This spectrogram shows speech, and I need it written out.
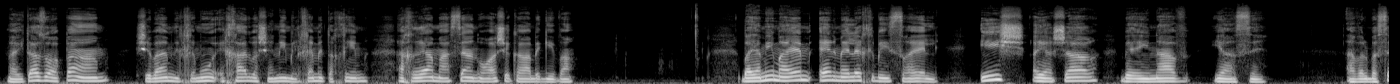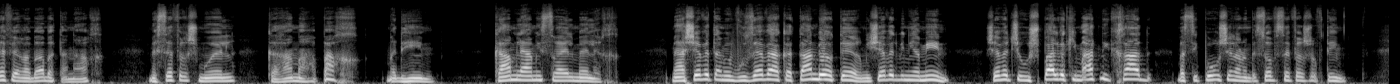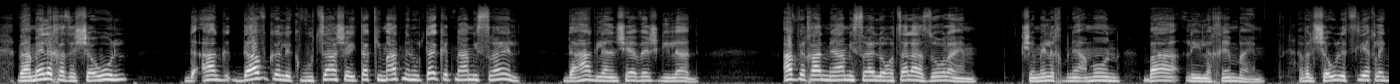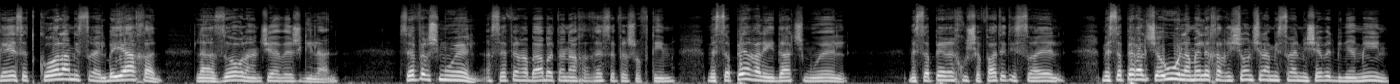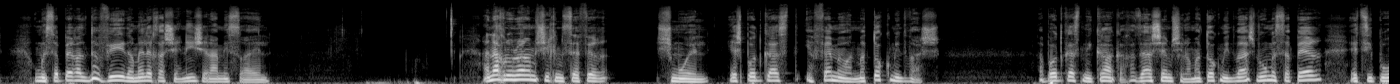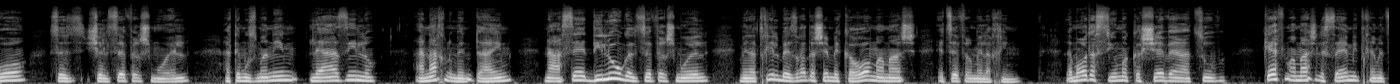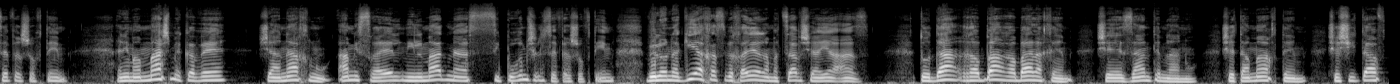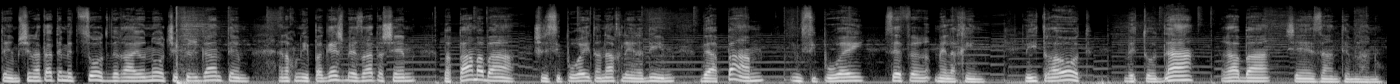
והייתה זו הפעם שבה הם נלחמו אחד בשני מלחמת אחים, אחרי המעשה הנורא שקרה בגבעה. בימים ההם אין מלך בישראל, איש הישר בעיניו יעשה. אבל בספר הבא בתנ"ך, בספר שמואל, קרה מהפך מדהים. קם לעם ישראל מלך. מהשבט המבוזה והקטן ביותר, משבט בנימין, שבט שהושפל וכמעט נכחד בסיפור שלנו בסוף ספר שופטים. והמלך הזה, שאול, דאג דווקא לקבוצה שהייתה כמעט מנותקת מעם ישראל. דאג לאנשי יבש גלעד. אף אחד מעם ישראל לא רצה לעזור להם כשמלך בני עמון בא להילחם בהם. אבל שאול הצליח לגייס את כל עם ישראל ביחד לעזור לאנשי יבש גלעד. ספר שמואל, הספר הבא בתנ"ך אחרי ספר שופטים, מספר על לידת שמואל, מספר איך הוא שפט את ישראל, מספר על שאול, המלך הראשון של עם ישראל משבט בנימין, הוא מספר על דוד, המלך השני של עם ישראל. אנחנו לא נמשיך עם ספר שמואל. יש פודקאסט יפה מאוד, מתוק מדבש. הפודקאסט נקרא ככה, זה השם שלו, מתוק מדבש, והוא מספר את סיפורו של ספר שמואל. אתם מוזמנים להאזין לו. אנחנו בינתיים נעשה דילוג על ספר שמואל, ונתחיל בעזרת השם בקרוב ממש את ספר מלכים. למרות הסיום הקשה והעצוב, כיף ממש לסיים איתכם את ספר שופטים. אני ממש מקווה שאנחנו, עם ישראל, נלמד מהסיפורים של ספר שופטים, ולא נגיע חס וחלילה למצב שהיה אז. תודה רבה רבה לכם שהאזנתם לנו, שתמכתם, ששיתפתם, שנתתם עצות ורעיונות, שפרגנתם. אנחנו ניפגש בעזרת השם בפעם הבאה של סיפורי תנ"ך לילדים, והפעם עם סיפורי ספר מלכים. להתראות, ותודה רבה שהאזנתם לנו.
